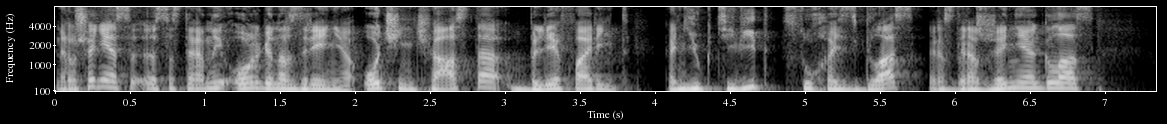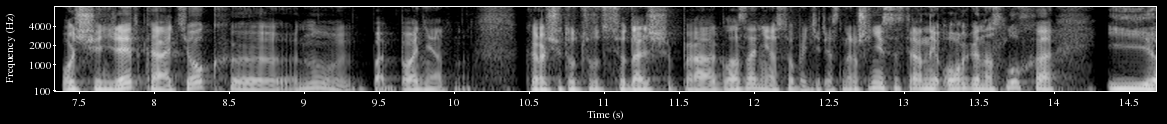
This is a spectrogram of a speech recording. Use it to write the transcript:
Нарушение с- со стороны органов зрения, очень часто блефорит, конъюнктивит, сухость глаз, раздражение глаз, очень редко отек, э, ну, по- понятно. Короче, тут вот все дальше про глаза не особо интересно. Нарушение со стороны органа слуха и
